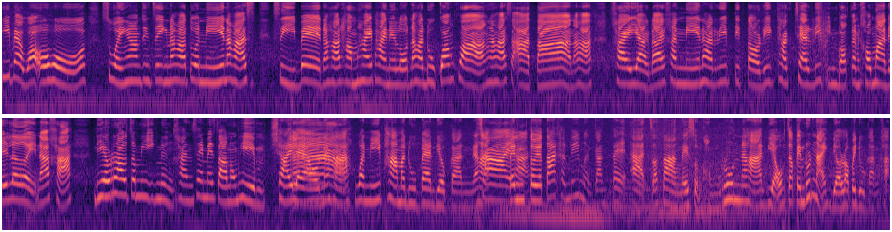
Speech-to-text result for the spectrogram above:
ที่แบบว่าโอ้โห สวยงามจริง ๆนะคะ ตัวนี้นะคะสีเบจนะคะทำให้ภายในรถนะคะ ดูกว้างขวางนะคะ สะอาดตานะคะใค รอยากได้คันนี้นะคะรีบติดต่อรีบทักแชทรีบอินบ็อกกันเข้ามาได้เลยนะคะ เดี๋ยวเราจะมีอีกหนึ่งคันใช่ไหมจ๊ะน้องพิมพ์ ใช่แล้วนะคะอ่าวันนี้พามาดูแบรนด์เดียวกันนะคะ ใช่เป็น ค่ะ Toyota Camry เหมือนกันแต่อาจจะต่างในส่วนของรุ่นนะคะ เดี๋ยวจะเป็นรุ่นไหนเดี๋ยวเราไปดูกันค่ะ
